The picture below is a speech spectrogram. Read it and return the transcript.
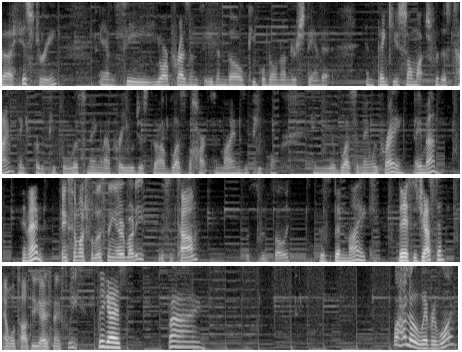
uh, history and see your presence even though people don't understand it. And thank you so much for this time. Thank you for the people listening. And I pray you would just uh, bless the hearts and minds of people. In your blessed name we pray. Amen. Amen. Thanks so much for listening, everybody. This is Tom, This has been Sully. This has been Mike. This is Justin. and we'll talk to you guys next week. See you guys. Bye. Well, hello, everyone.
